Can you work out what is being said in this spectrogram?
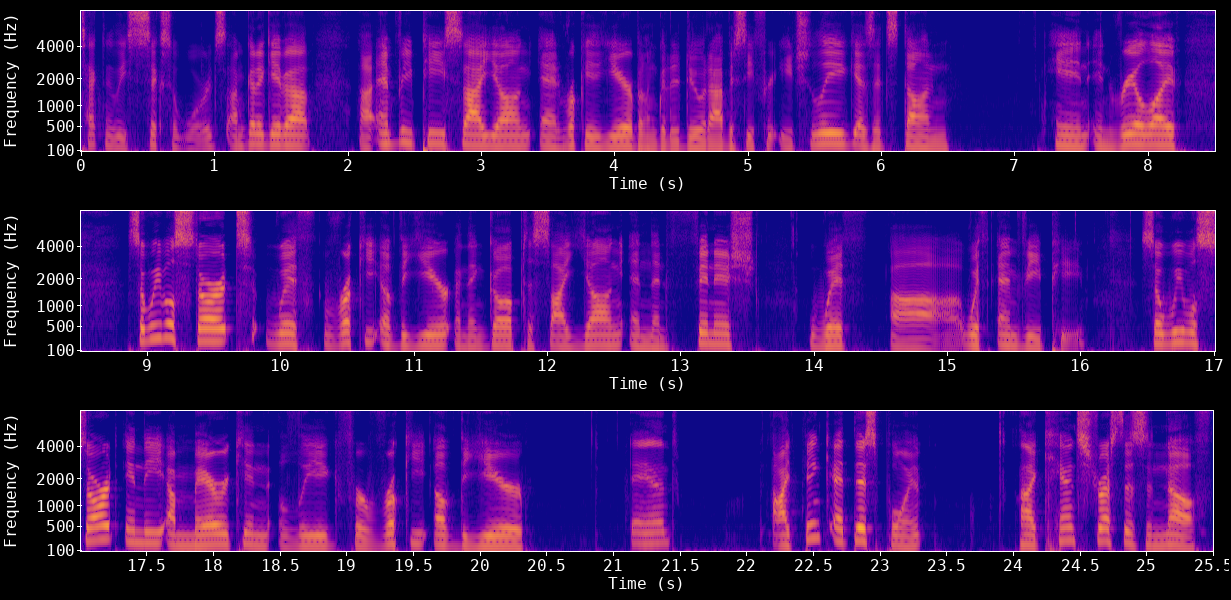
technically six awards. I'm going to give out uh, MVP, Cy Young, and Rookie of the Year, but I'm going to do it obviously for each league as it's done in in real life. So we will start with Rookie of the Year and then go up to Cy Young and then finish with uh, with MVP. So we will start in the American League for Rookie of the Year. And I think at this point, I can't stress this enough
